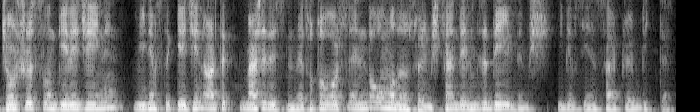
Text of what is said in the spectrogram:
George Russell'ın geleceğinin Williams'daki geleceğinin artık Mercedes'in ve Toto Wolff'ün elinde olmadığını söylemiş. Kendi elimizde değil demiş. Williams yeni sahipleriyle birlikte.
